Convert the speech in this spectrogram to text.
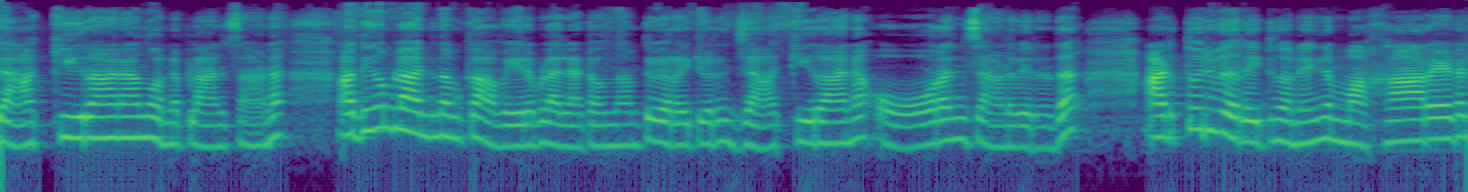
ജാക്കിറാന എന്ന് പറഞ്ഞ പ്ലാന്റ്സ് ആണ്. അധികം പ്ലാന്റ് നമുക്ക് അവൈലബിൾ അല്ല കേട്ടോ ഒന്നാമത്തെ വെറൈറ്റി വരുന്നത് ജാക്കിറാന ഓറഞ്ച് ആണ് വരുന്നത്. അടുത്തൊരു വെറൈറ്റി എന്ന് പറഞ്ഞു കഴിഞ്ഞാൽ മഹാറയുടെ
